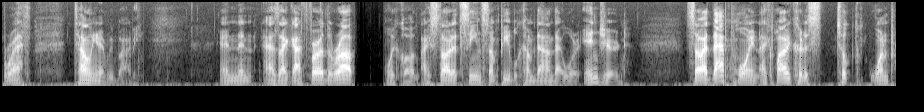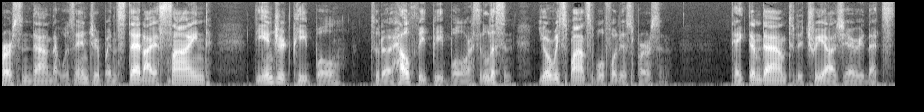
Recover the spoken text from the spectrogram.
breath telling everybody. And then as I got further up, we call it, I started seeing some people come down that were injured. So at that point, I probably could have took one person down that was injured, but instead I assigned the injured people to the healthy people. I said, listen, you're responsible for this person. Take them down to the triage area that's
